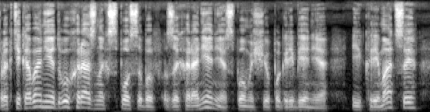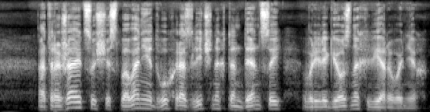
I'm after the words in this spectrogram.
Практикование двух разных способов захоронения с помощью погребения и кремации отражает существование двух различных тенденций в религиозных верованиях.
